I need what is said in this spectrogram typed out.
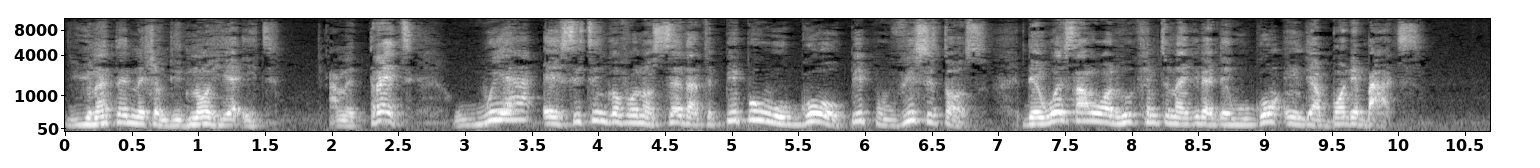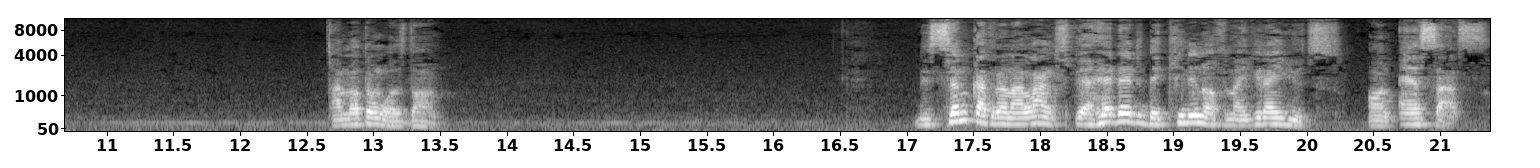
The United Nations did not hear it. And a threat where a sitting governor said that people will go, people, visitors, the Western world who came to Nigeria, they will go in their body bags. And nothing was done. The same Catriona Laing spearheaded the killing of Nigerian youths on EndSARS.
